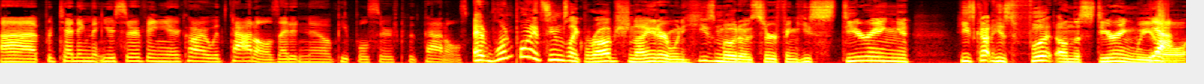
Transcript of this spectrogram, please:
uh, pretending that you're surfing your car with paddles. I didn't know people surfed with paddles. At one point, it seems like Rob Schneider, when he's moto surfing, he's steering. He's got his foot on the steering wheel, Yeah.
